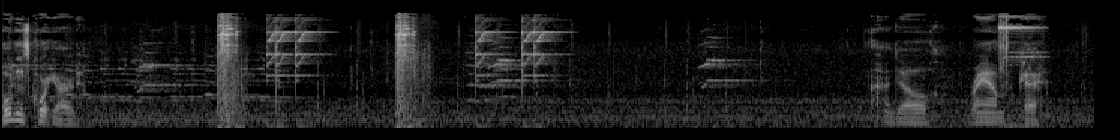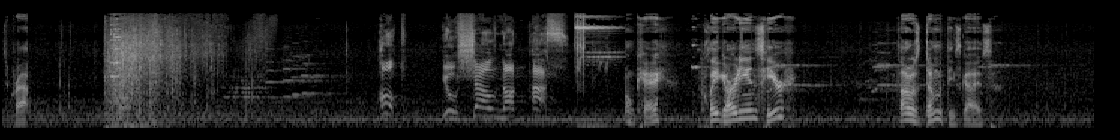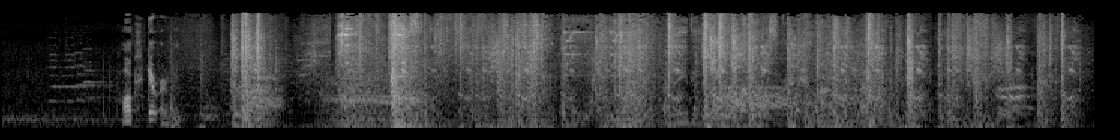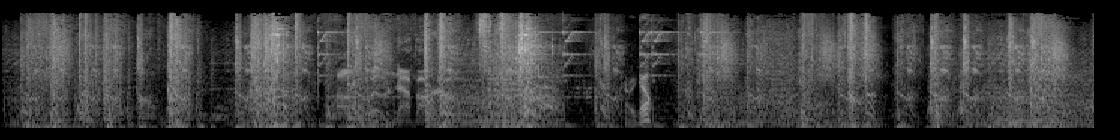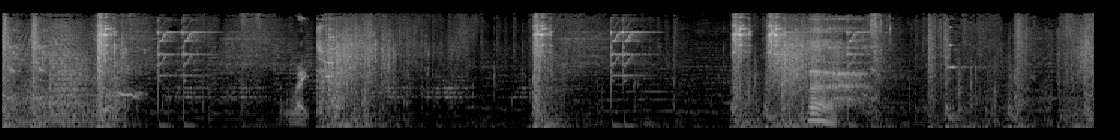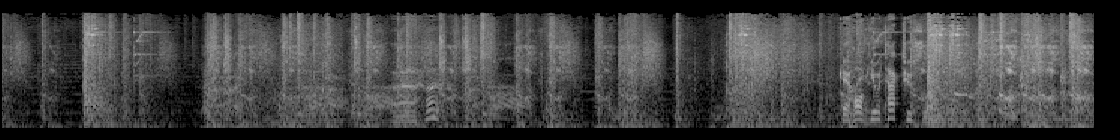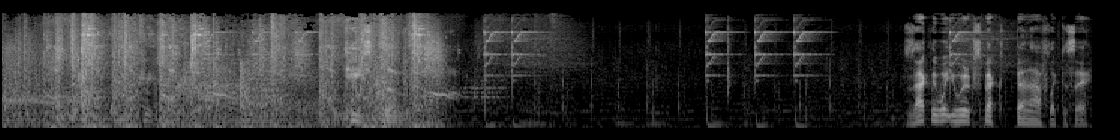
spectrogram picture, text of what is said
Odin's Courtyard. Handel, Ram, okay. It's crap. Halt! You shall not pass. Okay. Clay Guardians here? I thought I was done with these guys. Hulk, get rid of them. Right. Uh-huh. Okay, Hulk, you attack too slow. Case closed. Exactly what you would expect Ben Affleck to say.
